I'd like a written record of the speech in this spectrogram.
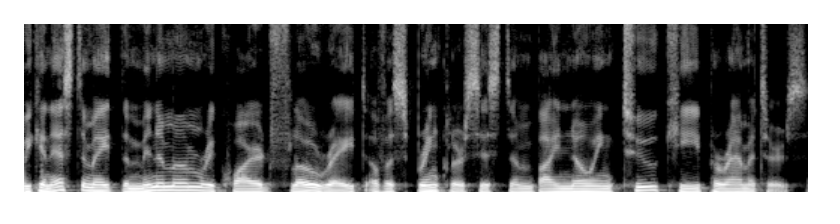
We can estimate the minimum required flow rate of a sprinkler system by knowing two key parameters,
